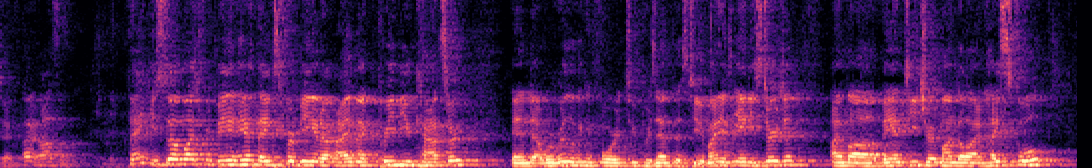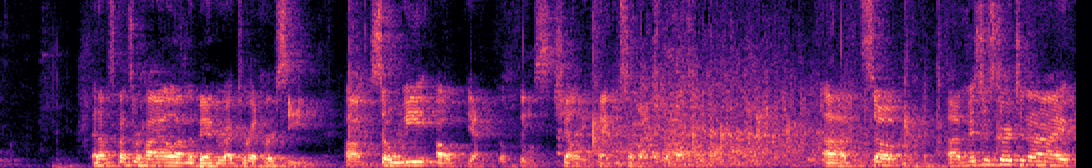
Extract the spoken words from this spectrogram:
check. All right, awesome. Thank you so much for being here. Thanks for being at our IMEC preview concert. And uh, we're really looking forward to present this to you. My name is Andy Sturgeon. I'm a band teacher at Mundelein High School. And I'm Spencer Hile. I'm the band director at Hersey. Um, so we, oh yeah, oh please, Shelly, thank you so much for. Uh, so uh, Mr. Sturgeon and I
